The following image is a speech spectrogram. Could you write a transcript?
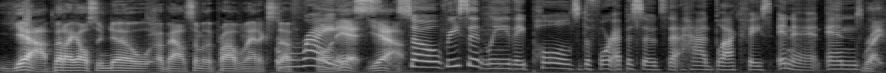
yeah, but I also know about some of the problematic stuff right. on it. Yeah. So recently they pulled the four episodes that had blackface in it, and Right.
